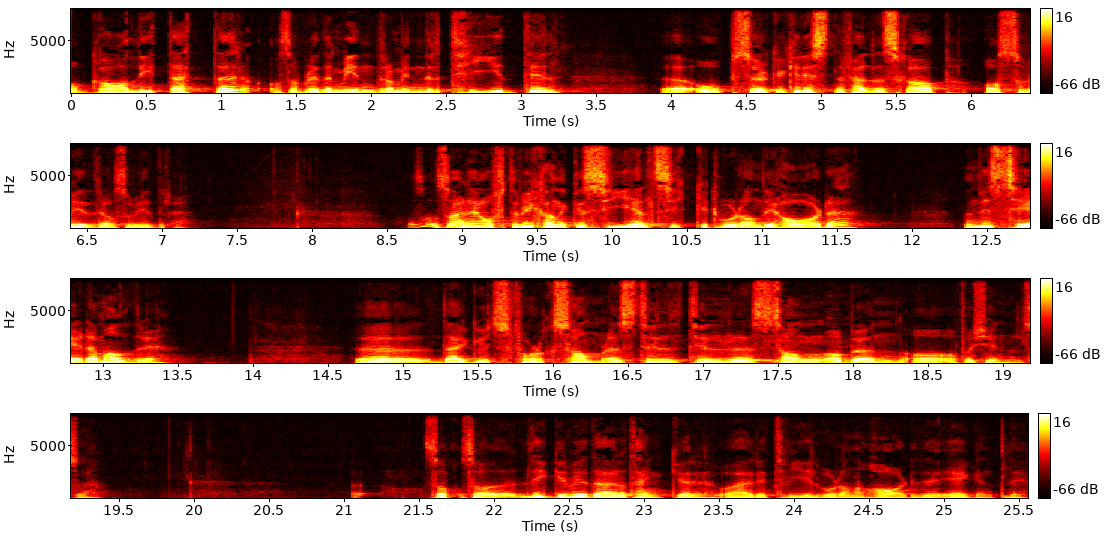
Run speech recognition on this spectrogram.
og ga litt etter. Og så ble det mindre og mindre tid til eh, å oppsøke kristne fellesskap osv. osv. Og så er det ofte Vi kan ikke si helt sikkert hvordan de har det, men vi ser dem aldri. Eh, der Guds folk samles til, til sang og bønn og, og forkynnelse så, så, ligger vi der og tenker og er i tvil. Hvordan har de det egentlig?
